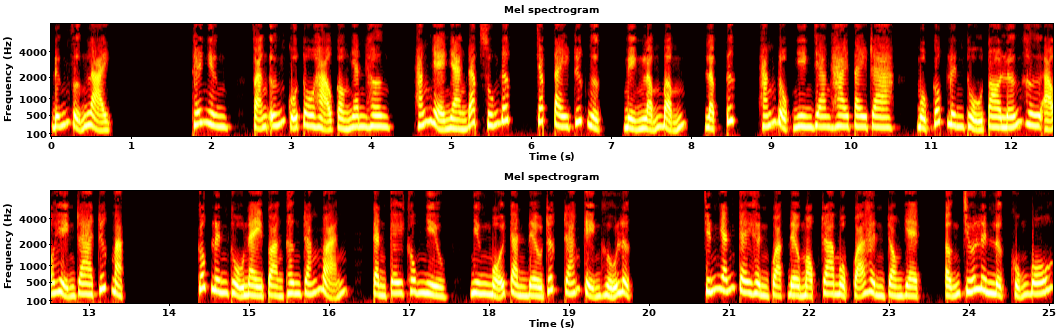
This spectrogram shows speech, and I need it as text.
đứng vững lại. Thế nhưng, phản ứng của Tô Hạo còn nhanh hơn, hắn nhẹ nhàng đáp xuống đất, chắp tay trước ngực, miệng lẩm bẩm, lập tức, hắn đột nhiên giang hai tay ra, một gốc linh thụ to lớn hư ảo hiện ra trước mặt. Gốc linh thụ này toàn thân trắng noãn, cành cây không nhiều, nhưng mỗi cành đều rất tráng kiện hữu lực. Chính nhánh cây hình quạt đều mọc ra một quả hình tròn dẹt, ẩn chứa linh lực khủng bố,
